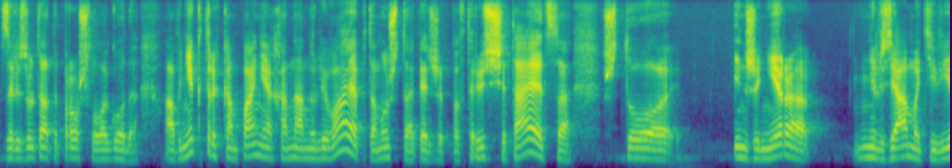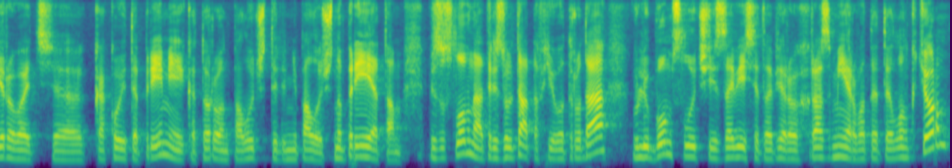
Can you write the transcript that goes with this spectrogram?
за результаты прошлого года. А в некоторых компаниях она нулевая, потому что, опять же, повторюсь, считается, что инженера нельзя мотивировать э, какой-то премией, которую он получит или не получит. Но при этом, безусловно, от результатов его труда в любом случае зависит, во-первых, размер вот этой long-term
